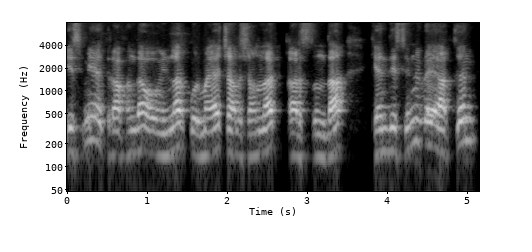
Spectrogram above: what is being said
İsmi etrafında oyunlar kurmaya çalışanlar karşısında kendisini ve yakın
